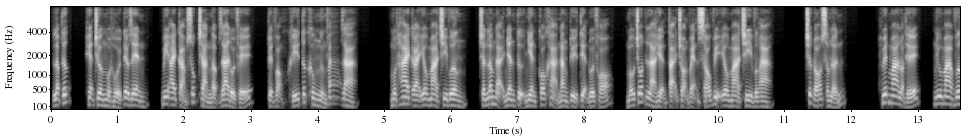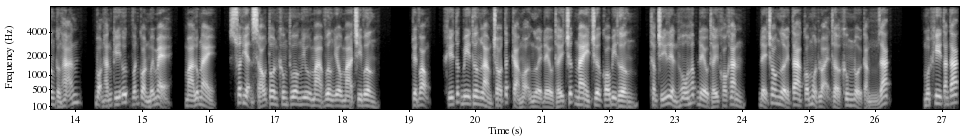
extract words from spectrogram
Lập tức, hiện trường một hồi kêu rên, bi ai cảm xúc tràn ngập ra đổi phế, tuyệt vọng khí tức không ngừng phát ra. Một hai cái yêu ma chi vương, trần lâm đại nhân tự nhiên có khả năng tùy tiện đối phó, mấu chốt là hiện tại trọn vẹn sáu vị yêu ma chi vương a. Trước đó xâm lấn, huyết ma loạn thế như ma vương cường hãn, bọn hắn ký ức vẫn còn mới mẻ, mà lúc này xuất hiện sáu tôn không thua như ma vương, yêu ma chi vương. Tuyệt vọng, khí tức bi thương làm cho tất cả mọi người đều thấy trước nay chưa có bi thương, thậm chí liền hô hấp đều thấy khó khăn, để cho người ta có một loại thở không nổi cảm giác. Một khi tan tác,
